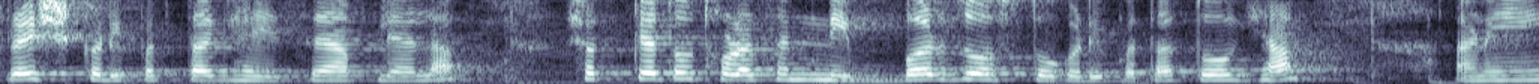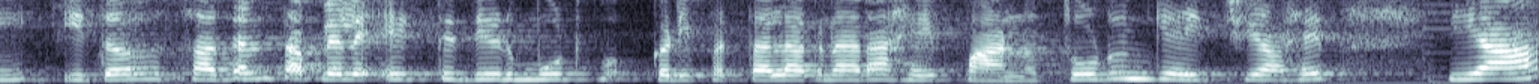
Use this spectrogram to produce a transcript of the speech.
फ्रेश कढीपत्ता घ्यायचा आहे आपल्याला. शक्यतो थोडासा निब्बर जो असतो कढीपत्ता तो घ्या. आणि इथं साधारणतः आपल्याला एक ते दीड मूठ कढीपत्ता लागणार आहे. पानं तोडून घ्यायची आहेत. या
